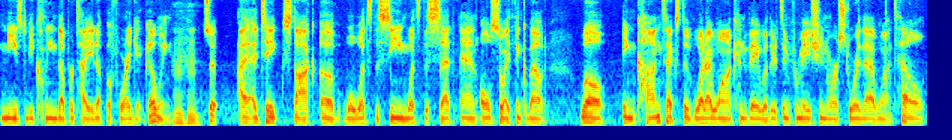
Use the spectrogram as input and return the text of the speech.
needs to be cleaned up or tidied up before I get going? Mm-hmm. So I, I take stock of, well, what's the scene, what's the set, and also I think about, well, in context of what I want to convey, whether it's information or a story that I want to tell,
